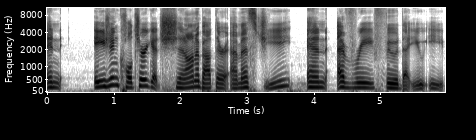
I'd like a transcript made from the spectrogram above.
an asian culture gets shit on about their msg and every food that you eat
